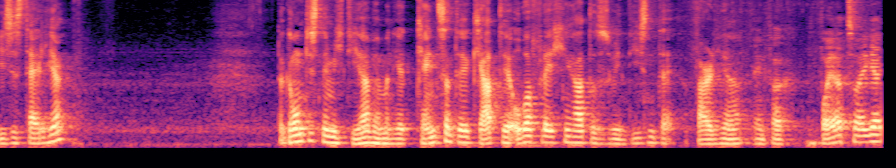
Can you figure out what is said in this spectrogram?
dieses Teil hier. Der Grund ist nämlich der, wenn man hier glänzende, glatte Oberflächen hat, also wie in diesem Fall hier einfach Feuerzeuge,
